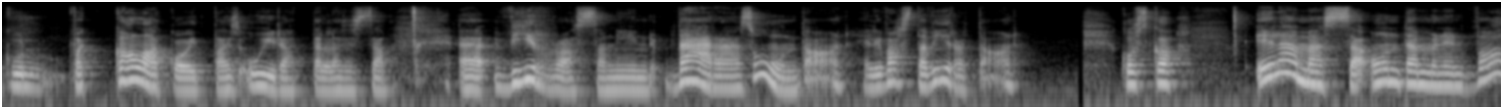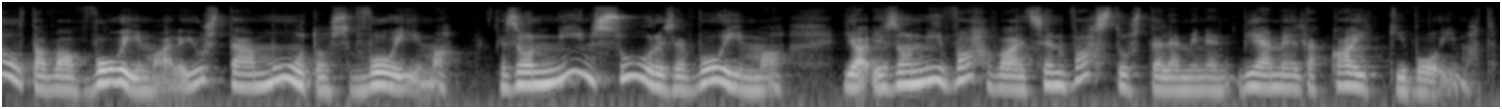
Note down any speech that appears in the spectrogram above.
kun vaikka kala koittaisi uida tällaisessa äh, virrassa niin väärään suuntaan, eli vastavirtaan. Koska elämässä on tämmöinen valtava voima, eli just tämä muutosvoima, ja se on niin suuri se voima ja, ja se on niin vahva, että sen vastusteleminen vie meiltä kaikki voimat.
